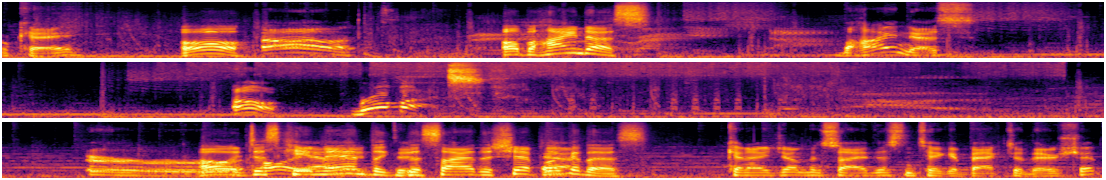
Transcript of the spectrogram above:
Okay. Oh, Oh, oh, behind us. behind us. Oh, robots. Oh, it just came yeah, in the, the side of the ship. Look at this. Can I jump inside this and take it back to their ship?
